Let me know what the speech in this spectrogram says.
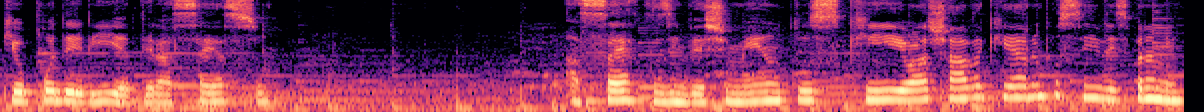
que eu poderia ter acesso a certos investimentos que eu achava que eram impossíveis para mim.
